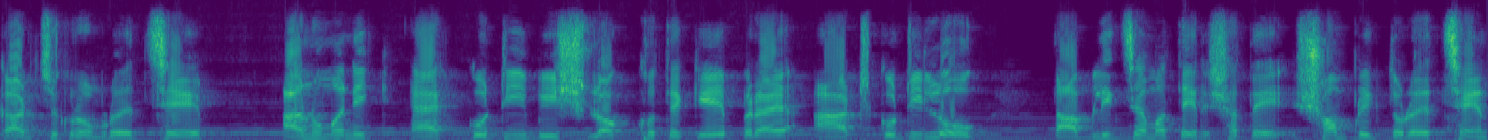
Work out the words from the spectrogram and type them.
কার্যক্রম রয়েছে। আনুমানিক এক কোটি বিশ লক্ষ থেকে প্রায় আট কোটি লোক তাবলিক জামাতের সাথে সম্পৃক্ত রয়েছেন।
